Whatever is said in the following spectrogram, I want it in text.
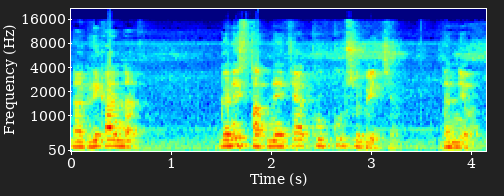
नागरिकांना गणेश स्थापनेच्या खूप खूप शुभेच्छा. धन्यवाद.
